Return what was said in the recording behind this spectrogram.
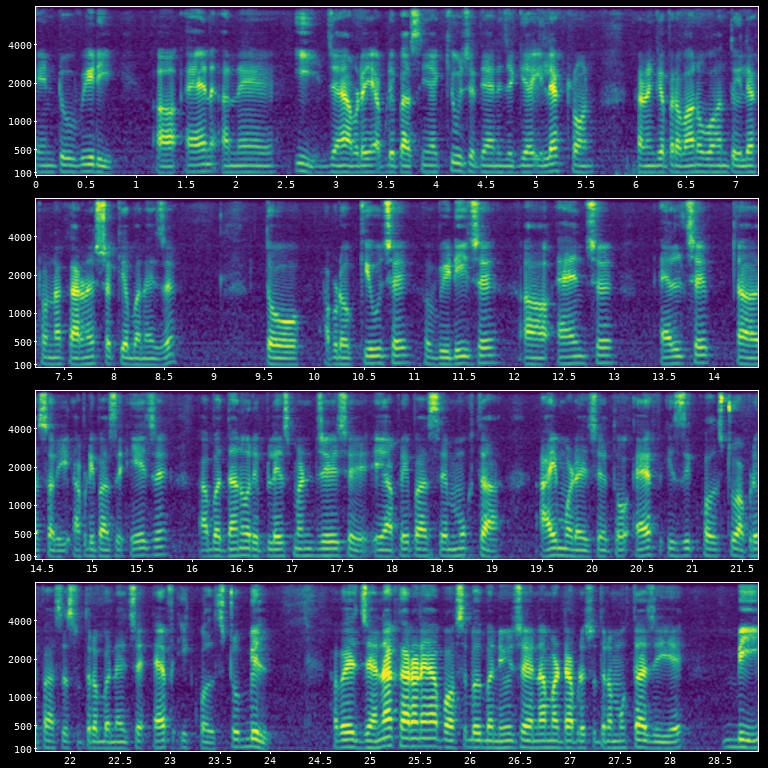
into VD N અને ઈ જ્યાં આપણે આપણી પાસે અહીંયા ક્યુ છે ત્યાંની જગ્યાએ ઇલેક્ટ્રોન, કારણ કે પ્રવાહનું વહન તો ઇલેક્ટ્રોનના કારણે શક્ય બને છે. તો આપણો ક્યુ છે વીડી છે એન છે એલ છે સોરી આપણી પાસે એ છે. આ બધાનો રિપ્લેસમેન્ટ જે છે એ આપણી પાસે મૂકતા આઈ મળે છે. તો એફ ઇઝ ઇક્વલ્સ ટુ આપણી પાસે સૂત્ર બને છે એફ ઇક્વલ્સ ટુ બિલ હવે જેના કારણે આ પોસિબલ બન્યું છે એના માટે આપણે સૂત્ર મૂકતા જઈએ. બી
